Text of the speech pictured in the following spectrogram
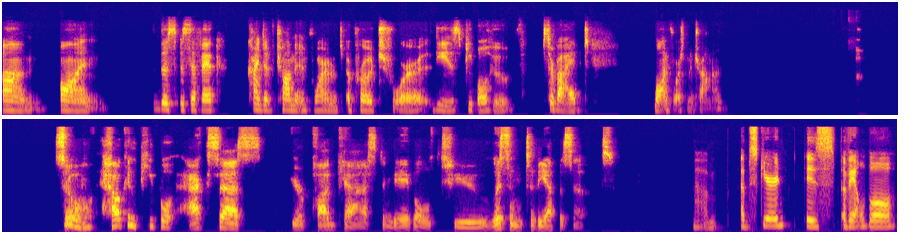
um, on the specific kind of trauma informed approach for these people who've survived law enforcement trauma. So, how can people access your podcast and be able to listen to the episode? Um, Obscured is available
